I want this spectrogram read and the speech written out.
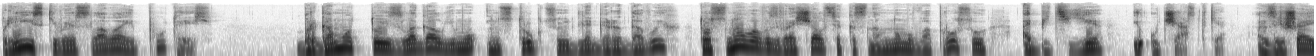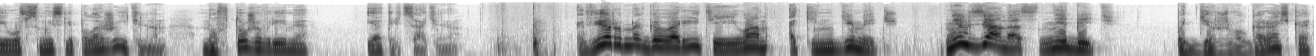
приискивая слова и путаясь, Баргамот то излагал ему инструкцию для городовых, то снова возвращался к основному вопросу о битье и участке, разрешая его в смысле положительном, но в то же время и отрицательном. «Верно говорите, Иван Акиндимыч, нельзя нас не бить!» поддерживал Гараська,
